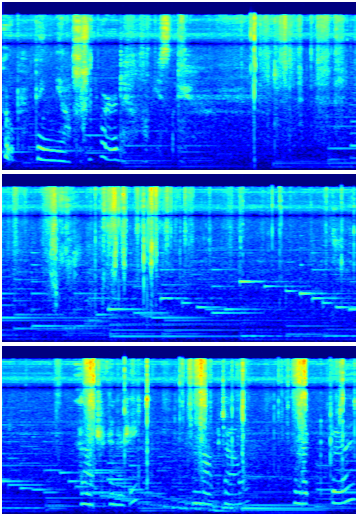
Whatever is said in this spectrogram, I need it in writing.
Hope being the opposite word, obviously. Electric Energy, Noctowl, Electabuzz,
